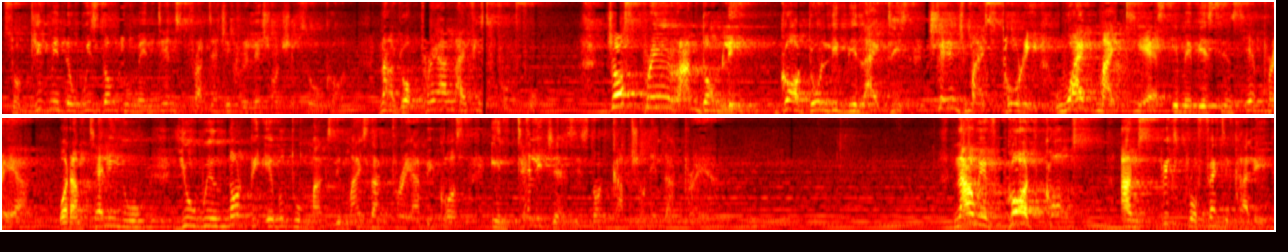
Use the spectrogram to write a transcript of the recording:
So give me the wisdom to maintain strategic relationships, oh God. Now your prayer life is fruitful. Just pray randomly. God, don't leave me like this. Change my story. Wipe my tears. It may be a sincere prayer. But I'm telling you, you will not be able to maximize that prayer because intelligence is not captured in that prayer. Now if God comes and speaks prophetically.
